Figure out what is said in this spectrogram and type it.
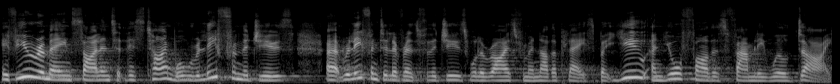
If you remain silent at this time, well, relief from the Jews, uh, relief and deliverance for the Jews will arise from another place. But you and your father's family will die.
